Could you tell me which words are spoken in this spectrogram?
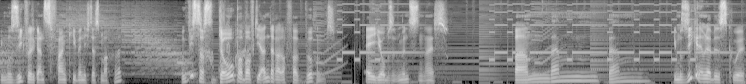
Die Musik wird ganz funky, wenn ich das mache. Irgendwie ist das dope, aber auf die andere auch verwirrend. Ey, hier oben sind Münzen, nice. Bam, bam, bam. Die Musik in dem Level ist cool.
